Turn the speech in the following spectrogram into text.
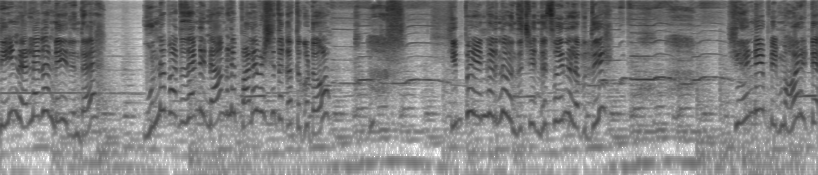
நீ நல்லா இருந்த. உன்னை பார்த்து தாண்டி நாங்களே பல விஷயத்தை கத்துக்கிட்டோம். இப்ப எங்க இருந்து வந்துச்சு இந்த சுயநல புத்தி? ஏன்டி இப்படி மாறிட்ட?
